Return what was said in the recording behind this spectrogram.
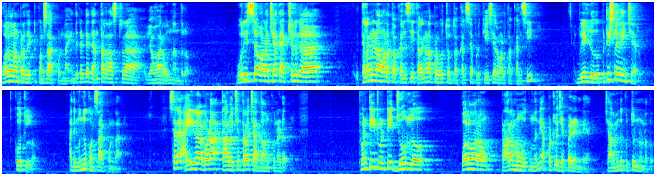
పోలవరం ప్రాజెక్టు కొనసాగకుండా ఎందుకంటే అది అంతర్రాష్ట్ర వ్యవహారం ఉంది అందులో. ఒరిస్సా వాళ్ళ చేత యాక్చువల్గా తెలంగాణ వాళ్ళతో కలిసి తెలంగాణ ప్రభుత్వంతో కలిసి అప్పుడు కేసీఆర్ వాళ్ళతో కలిసి వీళ్ళు పిటిషన్లు వేయించారు కోర్టుల్లో. అది ముందు కొనసాగకుండా. సరే అయినా కూడా తాను వచ్చిన తర్వాత చేద్దాం అనుకున్నాడు. ట్వంటీ ట్వంటీ జూన్లో పోలవరం ప్రారంభమవుతుందని అప్పట్లో చెప్పాడండి. చాలామంది గుర్తుండి ఉండదు.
